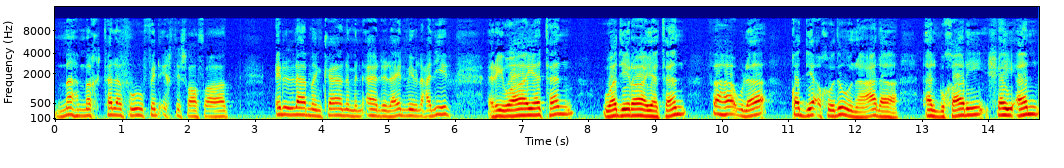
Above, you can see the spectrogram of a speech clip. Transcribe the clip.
مهما اختلفوا في الاختصاصات إلا من كان من أهل العلم بالحديث رواية ودراية فهؤلاء قد يأخذون على البخاري شيئا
